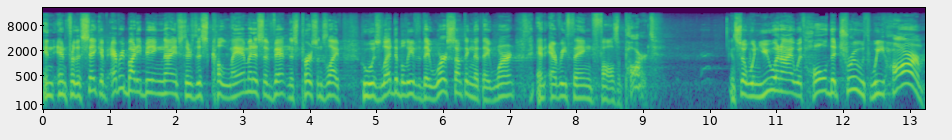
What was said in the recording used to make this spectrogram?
And, and for the sake of everybody being nice, there's this calamitous event in this person's life who was led to believe that they were something that they weren't, and everything falls apart. And so when you and I withhold the truth, we harm.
